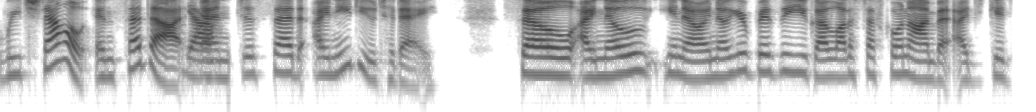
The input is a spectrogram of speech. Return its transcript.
reached out and said that yeah. and just said, I need you today. So I know, you know, I know you're busy, you got a lot of stuff going on, but I give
